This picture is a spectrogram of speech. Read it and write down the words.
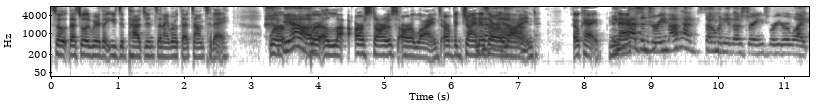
So that's really weird that you did pageants, and I wrote that down today. Where Yeah. where al- our stars are aligned, our vaginas Hell are yeah. aligned. Okay, And next. you had the dream. I've had so many of those dreams where you're like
